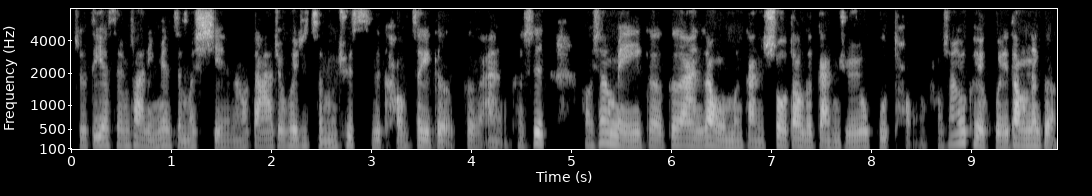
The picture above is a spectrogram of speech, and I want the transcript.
就 DSM Five 里面怎么写，然后大家就会去怎么去思考这个个案。可是好像每一个个案让我们感受到的感觉又不同，好像又可以回到那个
